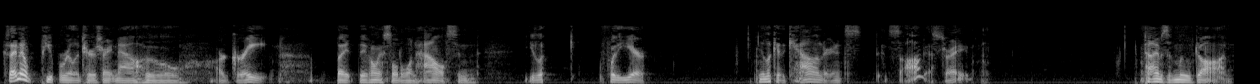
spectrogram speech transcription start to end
Because I know people realtors right now who are great, but they've only sold one house, and you look for the year, you look at the calendar, and it's it's August, right? Times have moved on.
